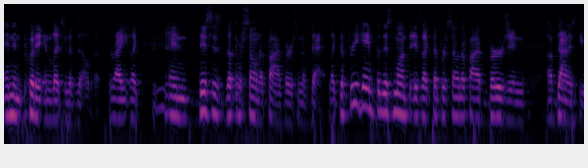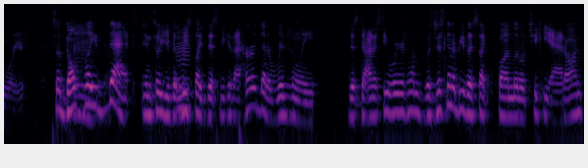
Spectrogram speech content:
and then put it in Legend of Zelda, right? Like Mhm. and this is the Persona 5 version of that. Like the free game for this month is like the Persona 5 version of Dynasty Warriors. So don't Mm. play that until you've at Mhm. least played this because I heard that originally this Dynasty Warriors one was just going to be this like fun little cheeky add-on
